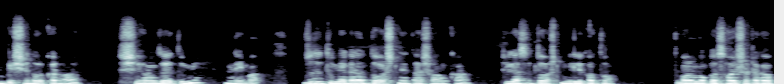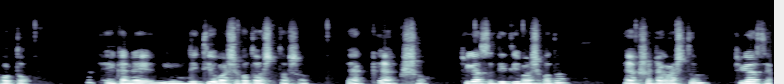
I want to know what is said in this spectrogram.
বেশি দরকার হয় সে অনুযায়ী তুমি নিবা। যদি তুমি এখানে দশ নিয়ে তার সংখ্যা, ঠিক আছে? দশ নিলে কত? তোমার মুখে ছয়শো টাকা কত? এখানে দ্বিতীয় মাসে কত আসতো? এক, একশো। ঠিক আছে? দ্বিতীয় মাসে কত? একশো টাকা আসতো। ঠিক আছে?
